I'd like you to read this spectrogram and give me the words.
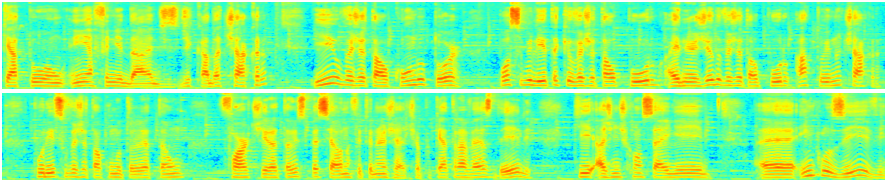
que atuam em afinidades de cada chakra, e o vegetal condutor possibilita que o vegetal puro, a energia do vegetal puro atue no chakra. Por isso o vegetal condutor é tão forte, ele é tão especial na fitoenergética, porque é através dele que a gente consegue é, inclusive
